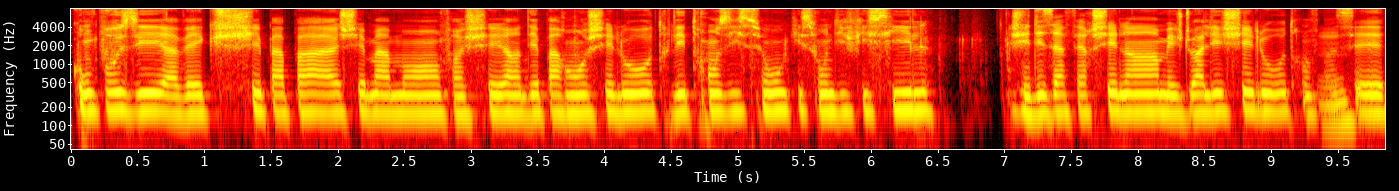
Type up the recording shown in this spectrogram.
composer avec chez papa, chez maman, enfin chez un des parents, chez l'autre, les transitions qui sont difficiles j'ai des affaires chez l'un, mais je dois aller chez l'autre. Enfin, mmh.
